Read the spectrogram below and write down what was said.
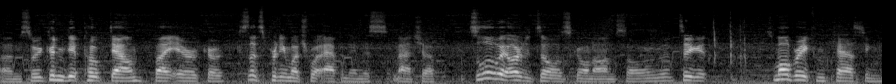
Um, so he couldn't get poked down by Erica, because that's pretty much what happened in this matchup. It's a little bit hard to tell what's going on, so I'm gonna take it. Small break from casting.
